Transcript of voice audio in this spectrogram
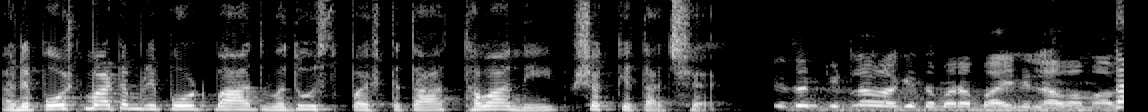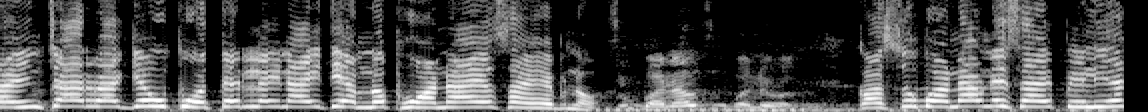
અને પોસ્ટમોર્ટમ રિપોર્ટ બાદ વધુ સ્પષ્ટતા થવાની શક્યતા છે. સ્ટેશન કેટલા વાગે તમારા ભાઈને લાવવામાં આવ્યા ત્રણ ચાર વાગે હું પોતે જ લઈને આવી હતી એમનો ફોન આવ્યો સાહેબનો. શું બનાવ શું બન્યો હતો? કશું બનાવ નહીં સાહેબ પેલીએ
